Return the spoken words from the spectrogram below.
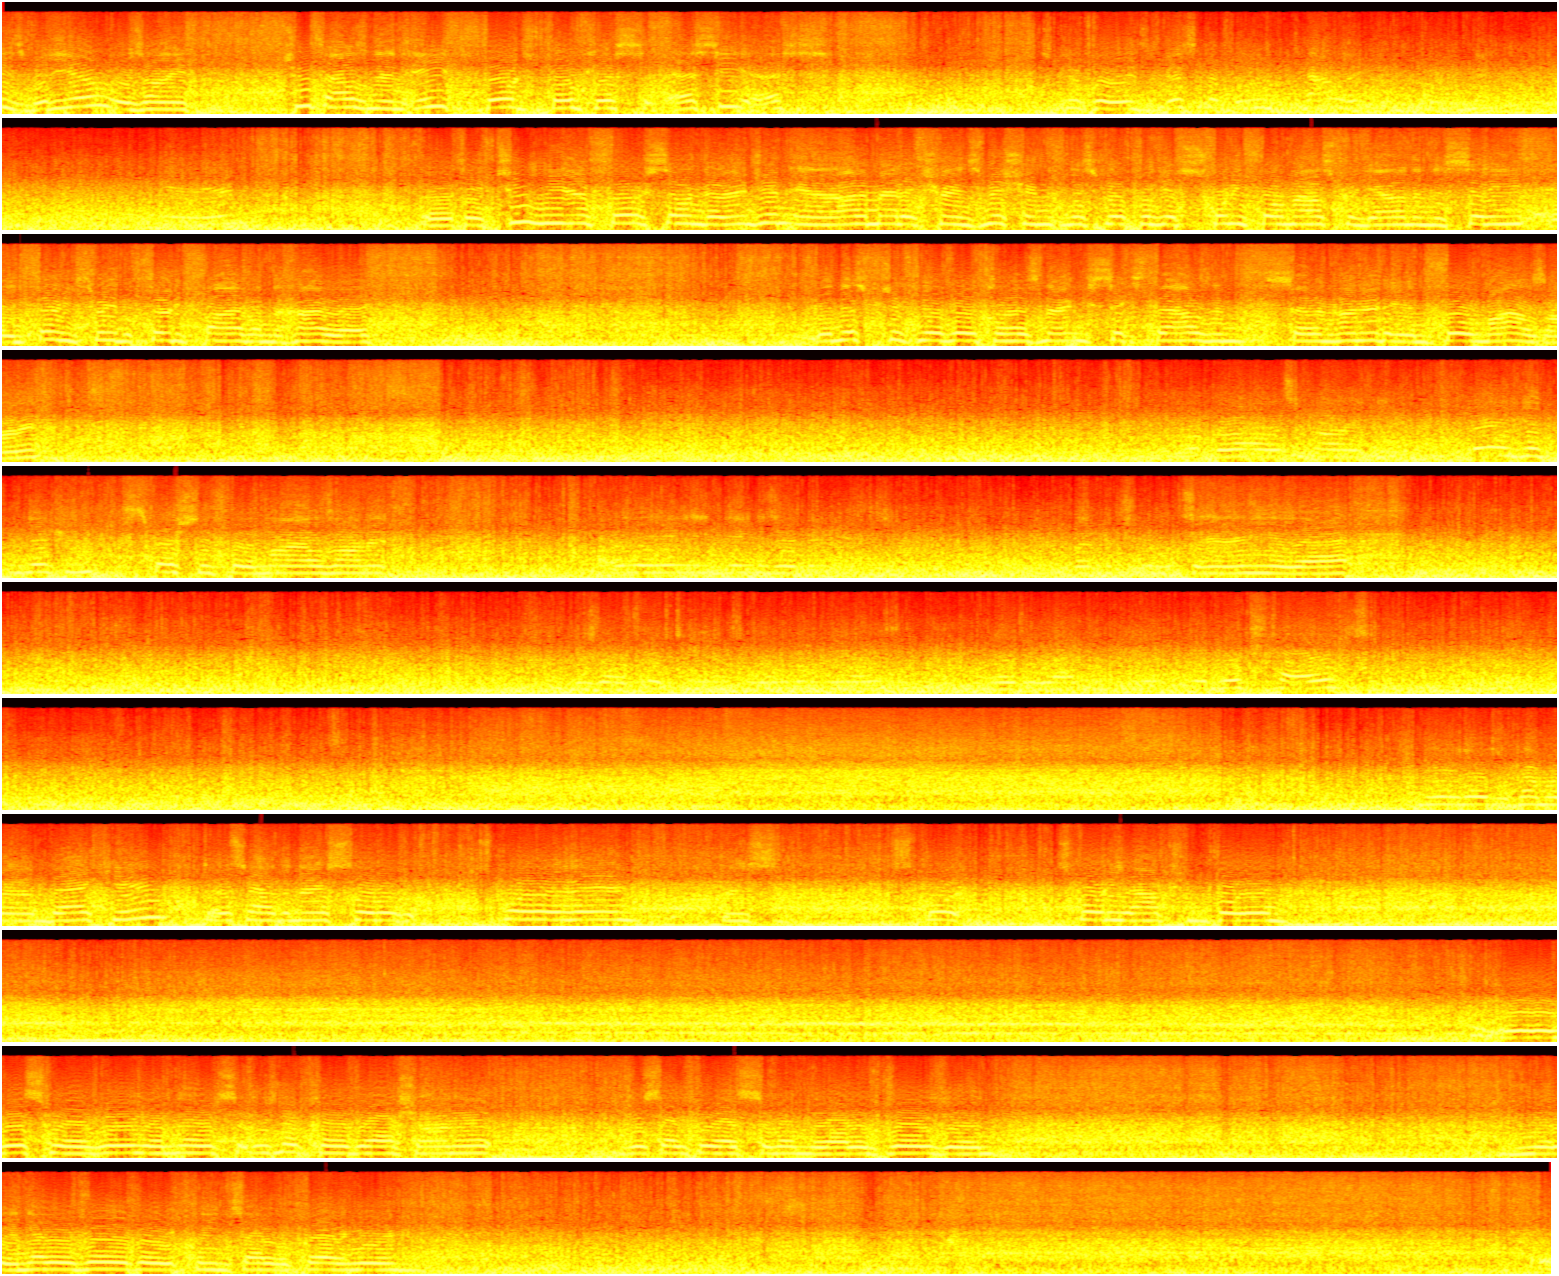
today's video is on a 2008 Ford Focus SES. This vehicle is Vista Blue Metallic. With a 2-liter 4-cylinder engine and an automatic transmission, this vehicle gets 24 miles per gallon in the city and 33 to 35 on the highway. And this particular vehicle has 96,704 miles on it. Overall, this car is in very good condition, especially for the miles on it. Hardly any dings or dents, limit shields or any of that. These are 15 inch aluminum wheels. Those are wrapped with rich tires. Here those will come around back here. Does have a nice little spoiler there. Nice sport, sporty option for you. This one here, you'll notice that there's no cold dash on it. Just like the rest of them, they're always very good. Another very, very clean side of the car here.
